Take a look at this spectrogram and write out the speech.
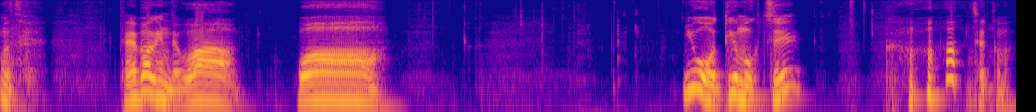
어, 대, 대박인데 와 와. 이거 어떻게 먹지? 잠깐만.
